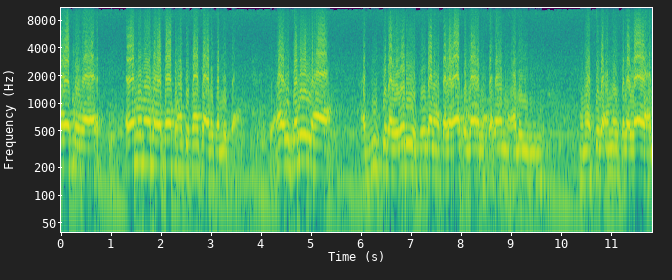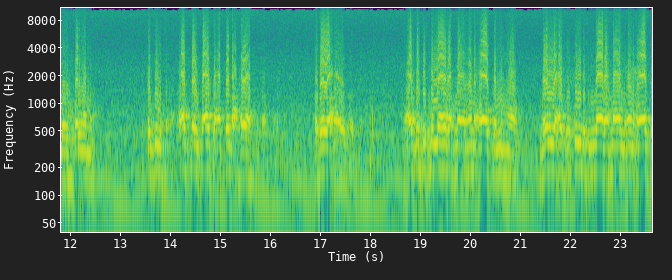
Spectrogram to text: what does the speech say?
aayatun waay minha min afaatixati faatixda ka mid ah waxaa u daliil ahaa xadiiska wariya sugan salawaat ullahi wasalaamu alayhi ama sida anag sala allahu alayh wasalam hadda faatixa tabca hayaaka odowa bismi illahi raxmaan raxiim ayaa minha nabi waxaa kutiri bismi illahi raxmaan raxiim ayaa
